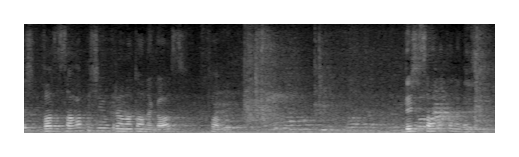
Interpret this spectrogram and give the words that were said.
deixa, volta só rapidinho pra anotar o um negócio, por favor. Deixa só anotar o um negócio.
